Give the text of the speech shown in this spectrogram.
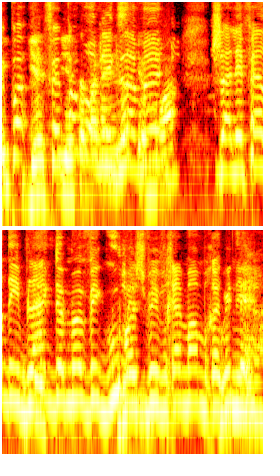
fais pas, fais pas mon examen. J'allais faire des blagues de mauvais goût, mais je vais vraiment me retenir.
